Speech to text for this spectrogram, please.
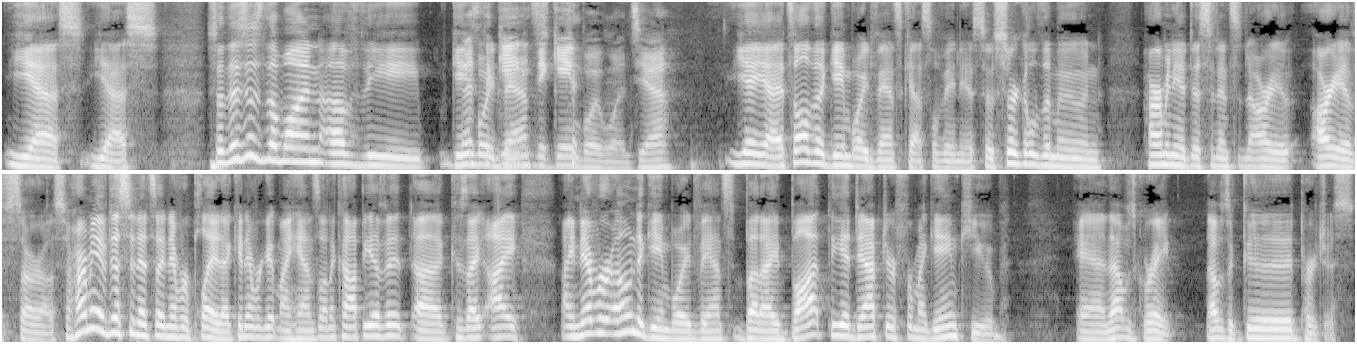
yes, yes. So this is the one of the Game That's Boy the game, Advance. the Game Boy ones, yeah. Yeah, yeah, it's all the Game Boy Advance Castlevania. So Circle of the Moon, Harmony of Dissonance, and Aria, Aria of Sorrow. So Harmony of Dissonance, I never played. I could never get my hands on a copy of it because I, I I never owned a Game Boy Advance, but I bought the adapter for my GameCube, and that was great. That was a good purchase.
